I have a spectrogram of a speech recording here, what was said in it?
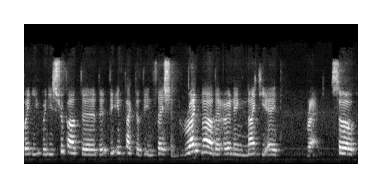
when you, when you strip out the, the, the impact of the inflation, right now they're earning 98 Rand. So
